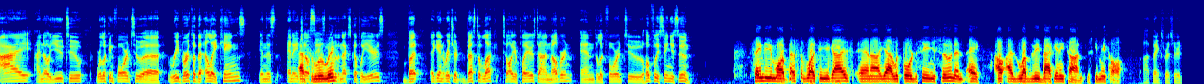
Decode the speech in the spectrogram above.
I I know you too. We're looking forward to a rebirth of the LA Kings in this NHL Absolutely. season over the next couple years. But again, Richard, best of luck to all your players down in Melbourne, and to look forward to hopefully seeing you soon. Same to you, Mark. Best of luck to you guys, and uh, yeah, I look forward to seeing you soon. And hey, i would love to be back anytime. Just give me a call. Uh, thanks, Richard.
